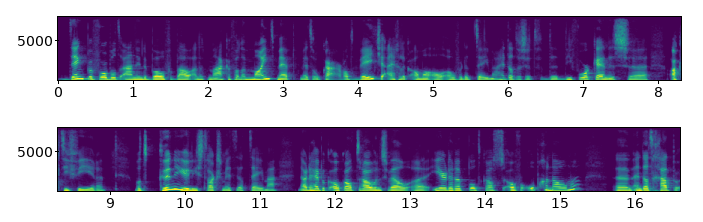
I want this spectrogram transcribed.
denk bijvoorbeeld aan in de bovenbouw aan het maken van een mindmap met elkaar. Wat weet je eigenlijk allemaal al over dat thema? Hè? Dat is het, de, die voorkennis uh, activeren. Wat kunnen jullie straks met dat thema? Nou, daar heb ik ook al trouwens wel uh, eerdere podcasts over opgenomen. Um, en dat gaat uh,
